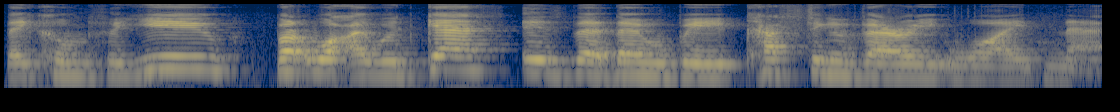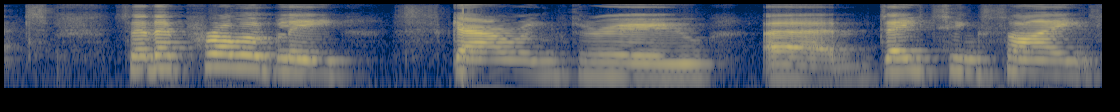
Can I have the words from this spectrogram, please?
they come for you, but what I would guess is that they will be casting a very wide net. So they're probably scouring through um, dating sites,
